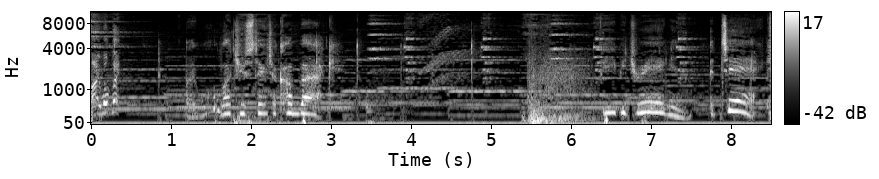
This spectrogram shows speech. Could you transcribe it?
I won't let... I won't let you stay to come back. Baby dragon, attack!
